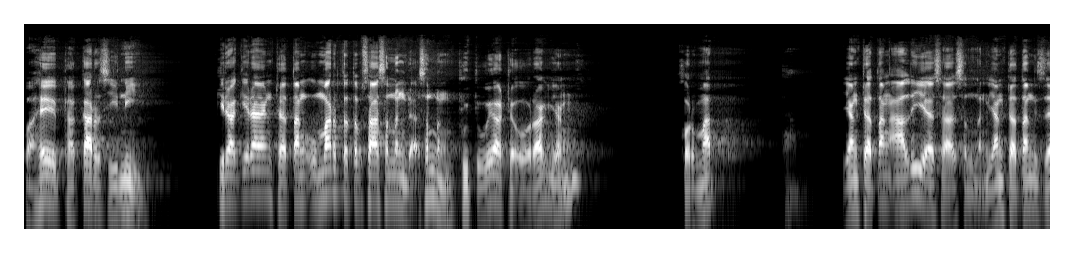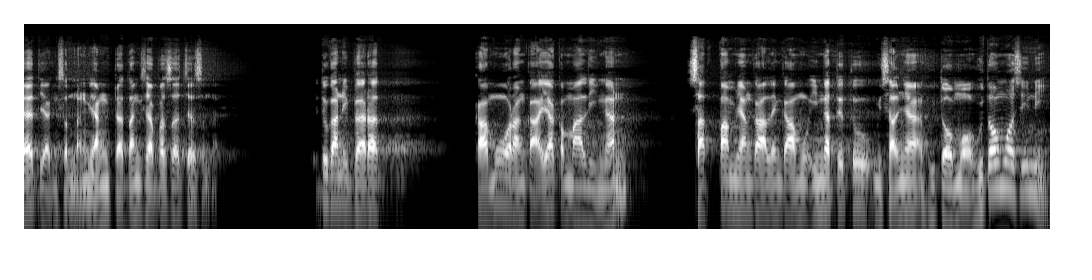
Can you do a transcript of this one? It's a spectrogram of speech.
Wahai bakar sini. Kira-kira yang datang Umar tetap saya seneng enggak seneng. Butuhnya ada orang yang hormat. Yang datang Ali ya saya seneng. Yang datang Zaid yang seneng. Yang datang siapa saja seneng. Itu kan ibarat kamu orang kaya kemalingan. Satpam yang kalian kamu ingat itu misalnya Hutomo. Hutomo sini.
